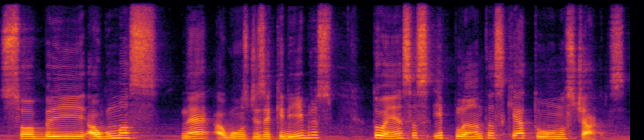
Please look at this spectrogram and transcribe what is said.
sobre algumas, né, alguns desequilíbrios, doenças e plantas que atuam nos chakras,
